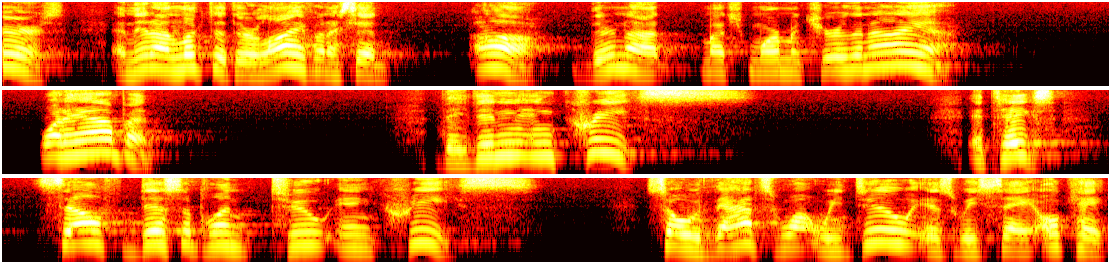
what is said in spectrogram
years? And then I looked at their life and I said, oh, they're not much more mature than I am. What happened? They didn't increase. It takes self-discipline to increase. So that's what we do is we say, okay,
